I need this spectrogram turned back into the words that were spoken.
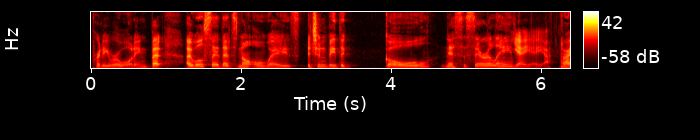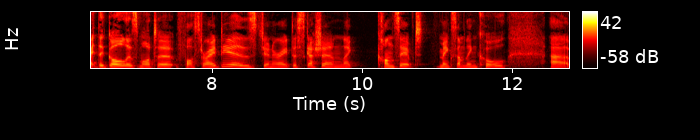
pretty rewarding. But I will say that's not always, it shouldn't be the goal necessarily. yeah yeah yeah Right. The goal is more to foster ideas, generate discussion, like concept, make something cool. Uh,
